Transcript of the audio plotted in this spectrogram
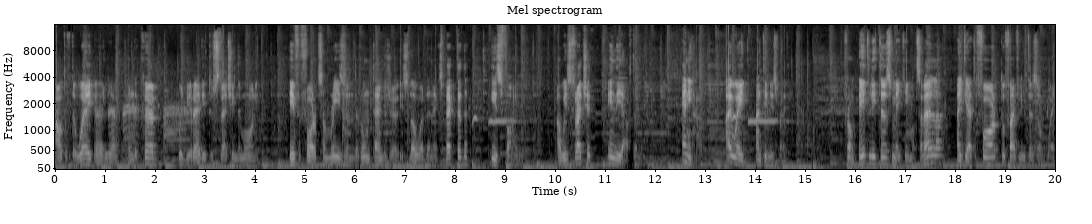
out of the whey earlier and the curd will be ready to stretch in the morning. If for some reason the room temperature is lower than expected, is fine. I will stretch it in the afternoon. Anyhow, I wait until it's ready. From 8 liters making mozzarella, I get 4 to 5 liters of whey.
